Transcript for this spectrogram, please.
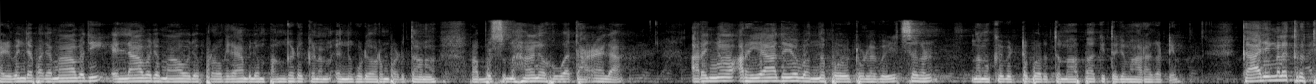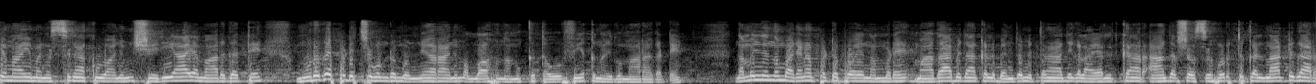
കഴിവിന്റെ പരമാവധി എല്ലാവരും ആ ഒരു പ്രോഗ്രാമിലും പങ്കെടുക്കണം എന്ന് കൂടി ഓർമ്മപ്പെടുത്താണ് റബ്ബു സുബാനഹുവ തായാല അറിഞ്ഞോ അറിയാതെയോ വന്നു പോയിട്ടുള്ള വീഴ്ചകൾ നമുക്ക് വിട്ടുപുറത്ത് മാപ്പാക്കി തരുമാറാകട്ടെ. കാര്യങ്ങളെ കൃത്യമായി മനസ്സിലാക്കുവാനും ശരിയായ മാർഗത്തെ മുറുകെ പിടിച്ചുകൊണ്ട് മുന്നേറാനും അള്ളാഹു നമുക്ക് തൗഫീഖ് നൽകുമാറാകട്ടെ. നമ്മിൽ നിന്നും വരണപ്പെട്ടു പോയ നമ്മുടെ മാതാപിതാക്കൾ ബന്ധുമിത്രാദികൾ അയൽക്കാർ ആദർശ സുഹൃത്തുക്കൾ നാട്ടുകാർ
